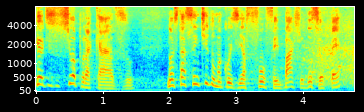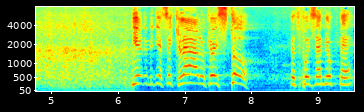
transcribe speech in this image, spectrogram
Eu disse, o senhor por acaso não está sentindo uma coisinha fofa embaixo do seu pé? E ele me disse, claro que eu estou. Eu disse, pois é meu pé.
